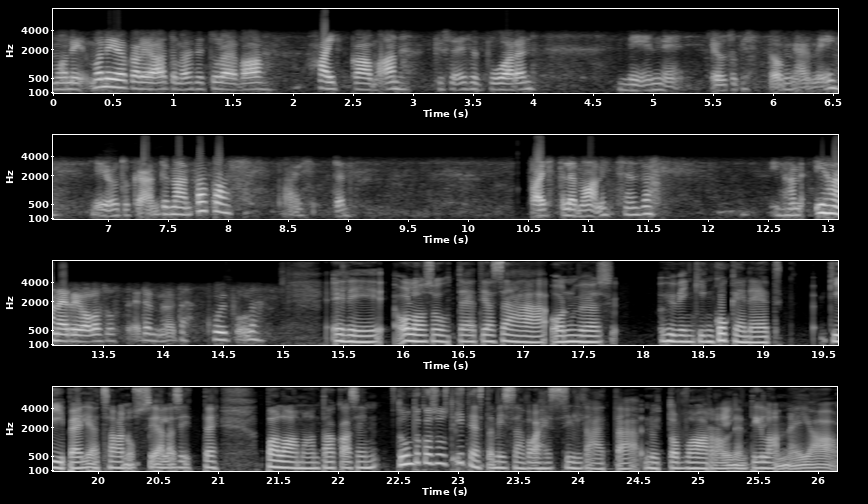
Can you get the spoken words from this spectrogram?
moni, moni joka oli ajatellut, että tulee vaan haikkaamaan kyseisen vuoren, niin joutuikin sitten ongelmiin ja joutui kääntymään takaisin tai sitten taistelemaan itsensä ihan, ihan eri olosuhteiden myötä huipulle. Eli olosuhteet ja sää on myös hyvinkin kokeneet kiipeilijät saanut siellä sitten palaamaan takaisin. Tuntuiko sinusta itsestä missään vaiheessa siltä, että nyt on vaarallinen tilanne ja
